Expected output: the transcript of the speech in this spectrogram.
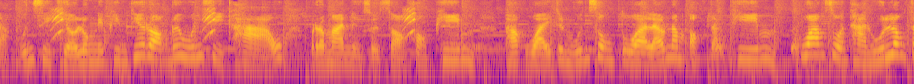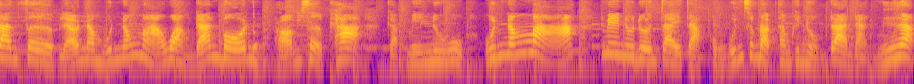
ตักวุ้นสีเขียวลงในพิมพ์ที่รองด้วยวุ้นสีขาว ประมาณ1ส่วน2ของพิมพ์ พักไว้จนวุ้นทรงตัวแล้วนำออกจากพิมพ์ วางส่วนฐานวุ้นลงจานเสิร์ฟแล้วนำวุ้นน้องหมาวางด้านบน พร้อมเสิร์ฟค่ะ กับเมนู วุ้นน้องหมา เมนูโดนใจจากผงวุ้นสำหรับทำขนมตราด่างเงือก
